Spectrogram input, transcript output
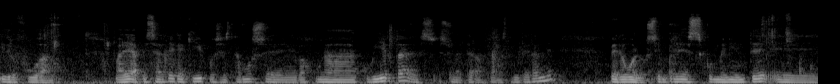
hidrofugado. ¿Vale? A pesar de que aquí pues, estamos eh, bajo una cubierta, es, una terraza bastante grande, pero bueno, siempre es conveniente eh,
